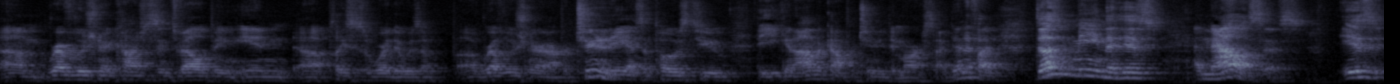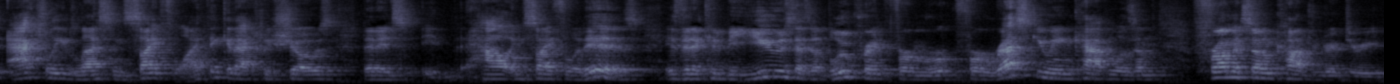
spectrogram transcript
um, revolutionary consciousness developing in uh, places where there was a, a, revolutionary opportunity as opposed to the economic opportunity that Marx identified, doesn't mean that his analysis is actually less insightful. I think it actually shows that it's how insightful it is, is that it can be used as a blueprint for, for rescuing capitalism from its own contradictory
